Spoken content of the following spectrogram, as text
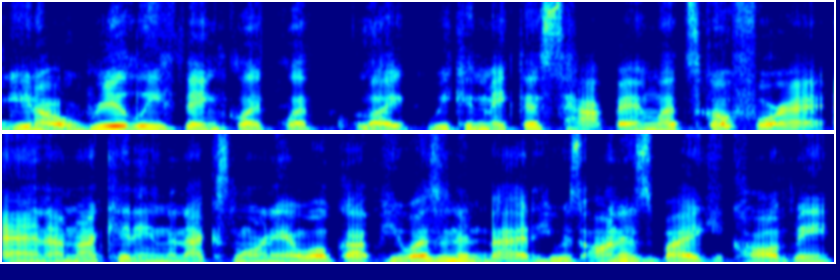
you know, really think like let like we can make this happen. Let's go for it. And I'm not kidding. The next morning I woke up. He wasn't in bed. He was on his bike. He called me.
